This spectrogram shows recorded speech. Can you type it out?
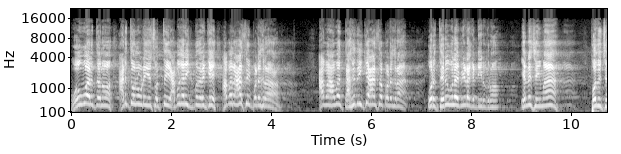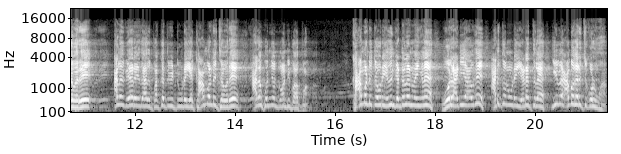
ஒவ்வொருத்தனும் அடுத்தவனுடைய சொத்தை அபகரிப்பதற்கு அவன் ஆசைப்படுகிறான். அவன் அவன் தகுதிக்கு ஆசைப்படுகிறான். ஒரு தெருவில் வீடை கட்டி இருக்கிறோம் என்ன செய்யுமா? பொதுச்சவர் அல்லது வேற ஏதாவது பக்கத்து வீட்டுடைய காம்பவுண்டு சவரு அதை கொஞ்சம் தோண்டி பார்ப்பான். காம்பவுண்டு சவரு எதுவும் கட்டலன்னு வைங்களேன் ஒரு அடியாவது அடுத்தவனுடைய இடத்துல இவன் அபகரிச்சு கொள்வான்.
